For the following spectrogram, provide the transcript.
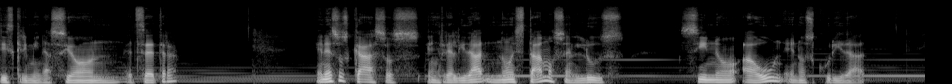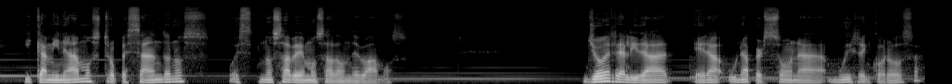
discriminación, etc.? En esos casos, en realidad no estamos en luz, sino aún en oscuridad, y caminamos tropezándonos, pues no sabemos a dónde vamos. Yo en realidad era una persona muy rencorosa,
